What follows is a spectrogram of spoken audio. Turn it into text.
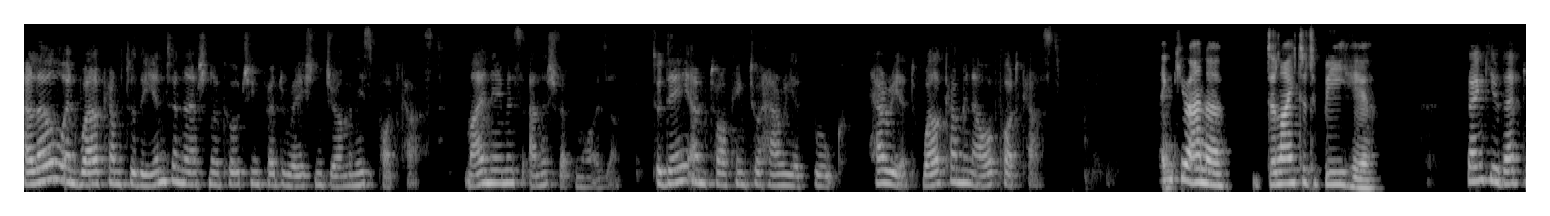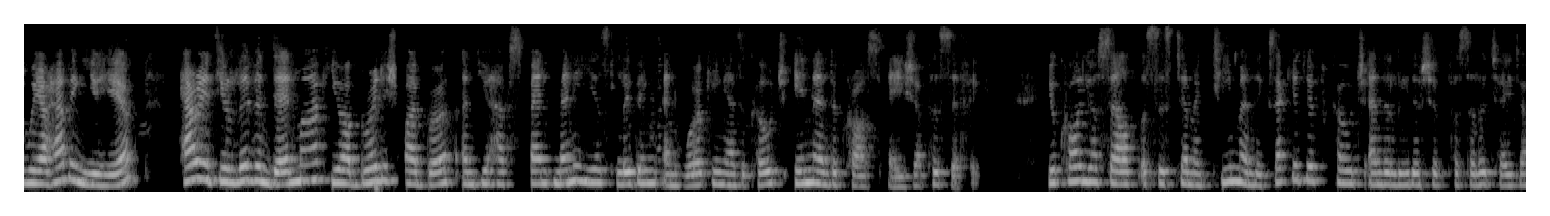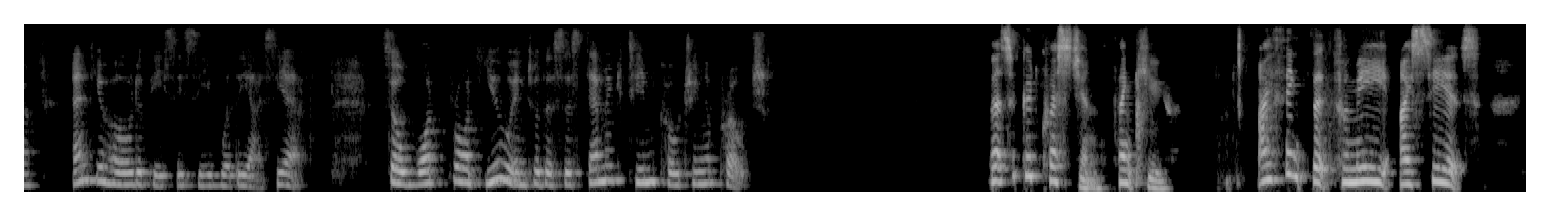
Hello and welcome to the International Coaching Federation Germany's podcast. My name is Anne Schweppenhäuser. Today I'm talking to Harriet Brook. Harriet, welcome in our podcast. Thank you, Anna. Delighted to be here. Thank you that we are having you here. Harriet, you live in Denmark, you are British by birth, and you have spent many years living and working as a coach in and across Asia Pacific. You call yourself a systemic team and executive coach and a leadership facilitator, and you hold a PCC with the ICF. So, what brought you into the systemic team coaching approach? That's a good question. Thank you. I think that for me, I see it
